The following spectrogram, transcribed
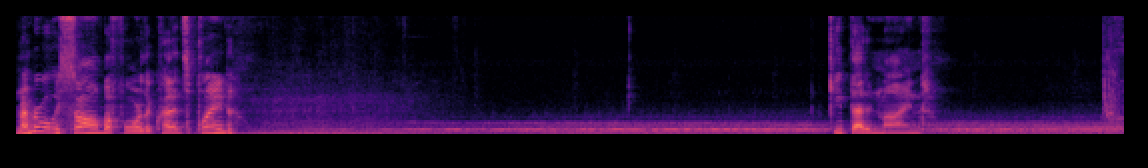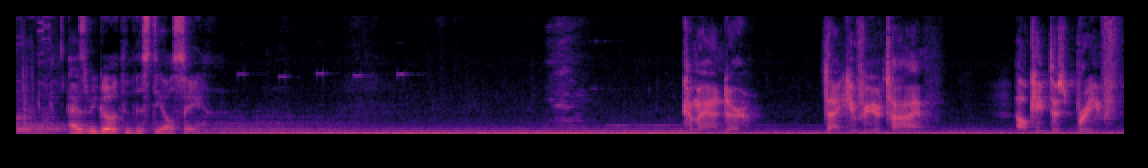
Remember what we saw before the credits played? Keep that in mind as we go through this DLC. Commander, thank you for your time. I'll keep this brief.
